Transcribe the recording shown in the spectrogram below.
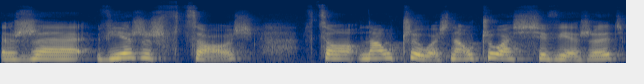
że wierzysz w coś, co nauczyłeś, nauczyłaś się wierzyć,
